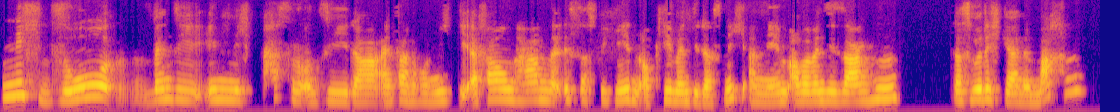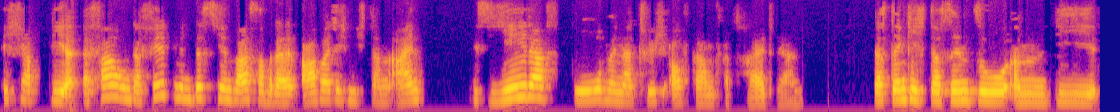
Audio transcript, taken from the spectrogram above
nicht so, wenn sie ihnen nicht passen und sie da einfach noch nicht die Erfahrung haben, dann ist das für jeden okay, wenn sie das nicht annehmen. Aber wenn sie sagen, hm, das würde ich gerne machen, ich habe die Erfahrung, da fehlt mir ein bisschen was, aber da arbeite ich mich dann ein, ist jeder froh, wenn natürlich Aufgaben verteilt werden. Das denke ich, das sind so ähm, die,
